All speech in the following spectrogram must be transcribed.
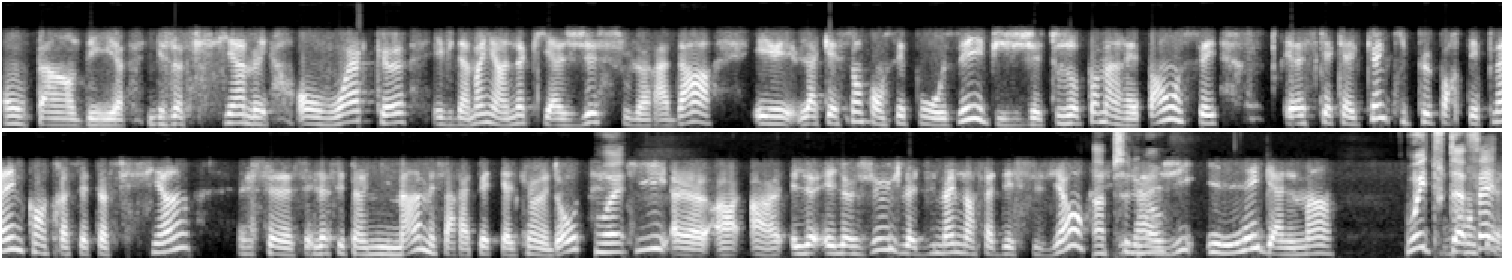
on parle des, euh, des, officiants, mais on voit que, évidemment, il y en a qui agissent sous le radar. Et la question qu'on s'est posée, et puis j'ai toujours pas ma réponse, c'est est-ce qu'il y a quelqu'un qui peut porter plainte contre cet officiant? Là, c'est un imam, mais ça répète quelqu'un d'autre, qui, euh, et le juge le dit même dans sa décision, Absolument. il agit illégalement. Oui, tout à fait. Euh,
